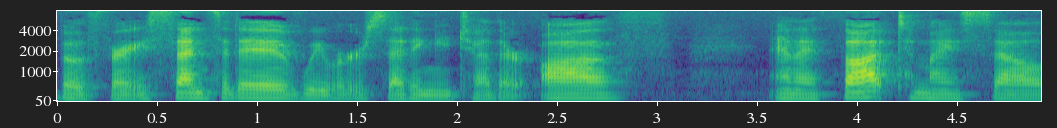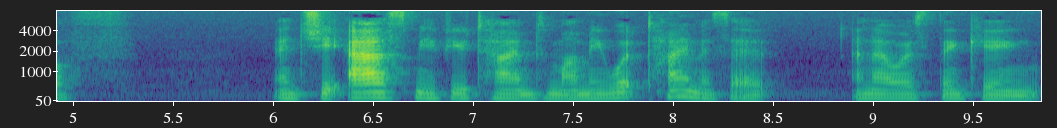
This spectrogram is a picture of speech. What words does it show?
both very sensitive. We were setting each other off. And I thought to myself, and she asked me a few times, Mommy, what time is it? And I was thinking,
